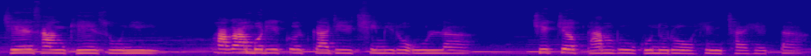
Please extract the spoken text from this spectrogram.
재상 개손이 화가 머리 끝까지 치밀어 올라 직접 단부군으로 행차했다.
